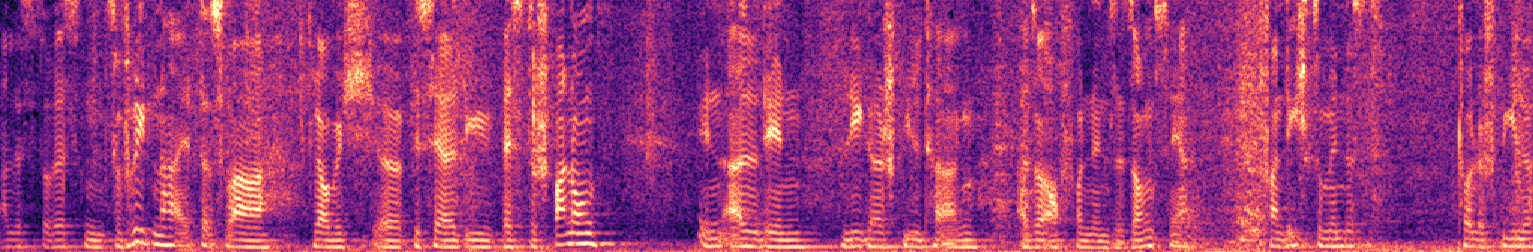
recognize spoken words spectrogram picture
Alles zur besten Zufriedenheit. Das war, glaube ich, äh, bisher die beste Spannung in all den Ligaspieltagen, also auch von den Saisons her, fand ich zumindest. Tolle Spiele,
